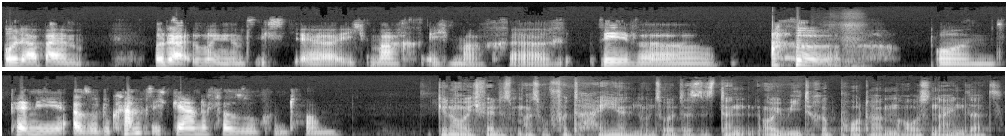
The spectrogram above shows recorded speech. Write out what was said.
oder beim, oder übrigens, ich, äh, ich mache ich mach, äh, Rewe und Penny. Also du kannst dich gerne versuchen, Tom. Genau, ich werde es mal so verteilen und so. Das ist dann Euvid-Reporter im Außeneinsatz.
